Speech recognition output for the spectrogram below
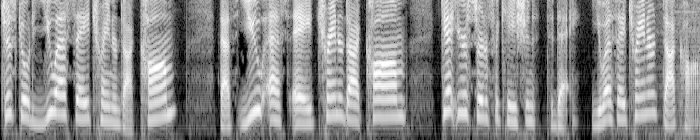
Just go to usatrainer.com. That's usatrainer.com. Get your certification today. usatrainer.com.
